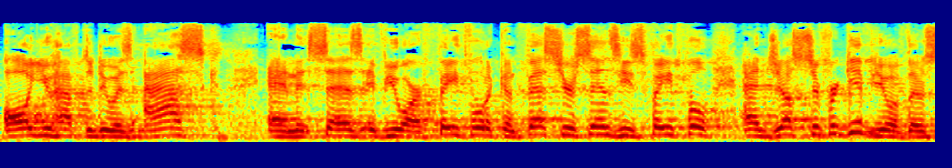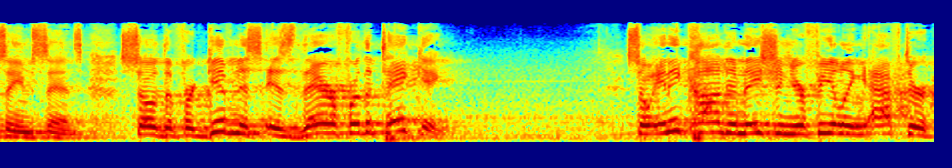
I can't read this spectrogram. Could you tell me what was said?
All you have to do is ask. And it says, if you are faithful to confess your sins, he's faithful and just to forgive you of those same sins. So the forgiveness is there for the taking. So any condemnation you're feeling after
